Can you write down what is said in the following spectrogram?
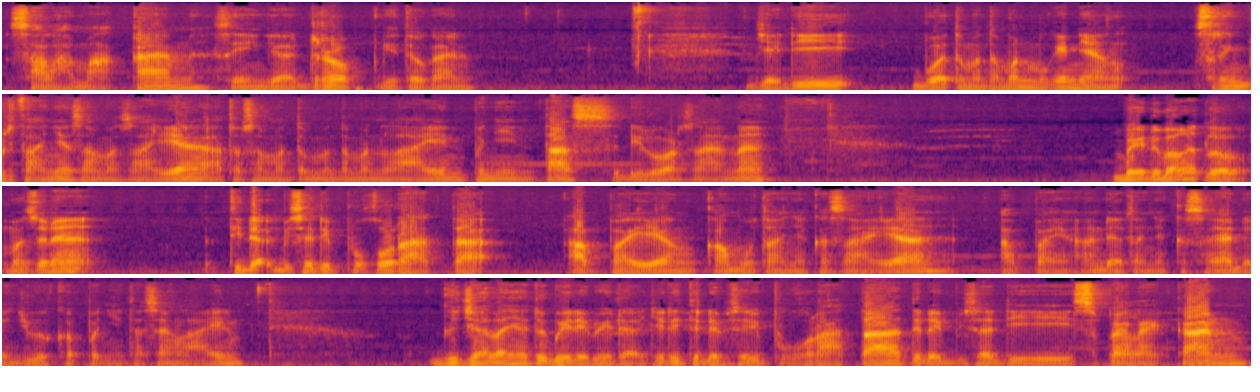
salah makan sehingga drop gitu kan. Jadi buat teman-teman mungkin yang sering bertanya sama saya atau sama teman-teman lain penyintas di luar sana beda banget loh. Maksudnya tidak bisa dipukul rata apa yang kamu tanya ke saya, apa yang Anda tanya ke saya dan juga ke penyintas yang lain gejalanya itu beda-beda. Jadi tidak bisa dipukul rata tidak bisa disepelekan.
